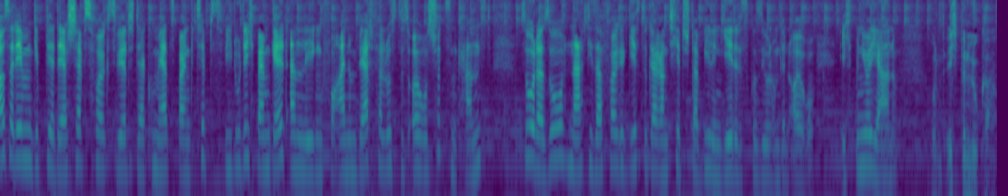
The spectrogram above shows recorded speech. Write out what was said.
Außerdem gibt dir der Chefsvolkswirt der Commerzbank Tipps, wie du dich beim Geldanlegen vor einem Wertverlust des Euros schützen kannst. So oder so, nach dieser Folge gehst du garantiert stabil in jede Diskussion um den Euro. Ich bin Juliane. Und ich bin Luca.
